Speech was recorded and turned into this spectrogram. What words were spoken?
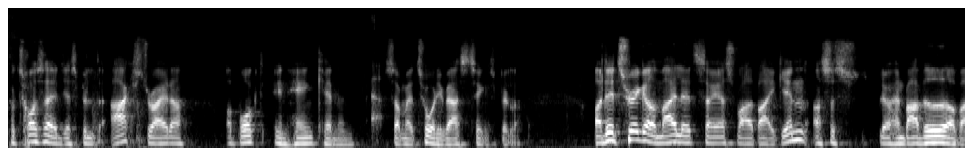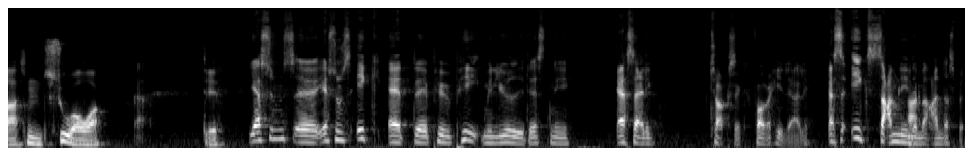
på trods af, at jeg spillede Arc Strider og brugt en hand cannon, ja. som er to af de værste ting, jeg spiller. Og det triggerede mig lidt, så jeg svarede bare igen, og så blev han bare ved og var sådan sur over ja. det. Jeg synes, øh, jeg synes ikke, at øh, PvP-miljøet i Destiny er særlig toxic, for at være helt ærlig. Altså ikke sammenlignet Nej. med andre spil.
